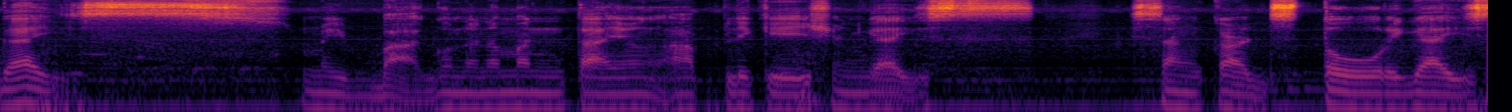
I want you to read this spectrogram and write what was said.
guys. May bago na naman tayong application guys. Isang card story guys.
